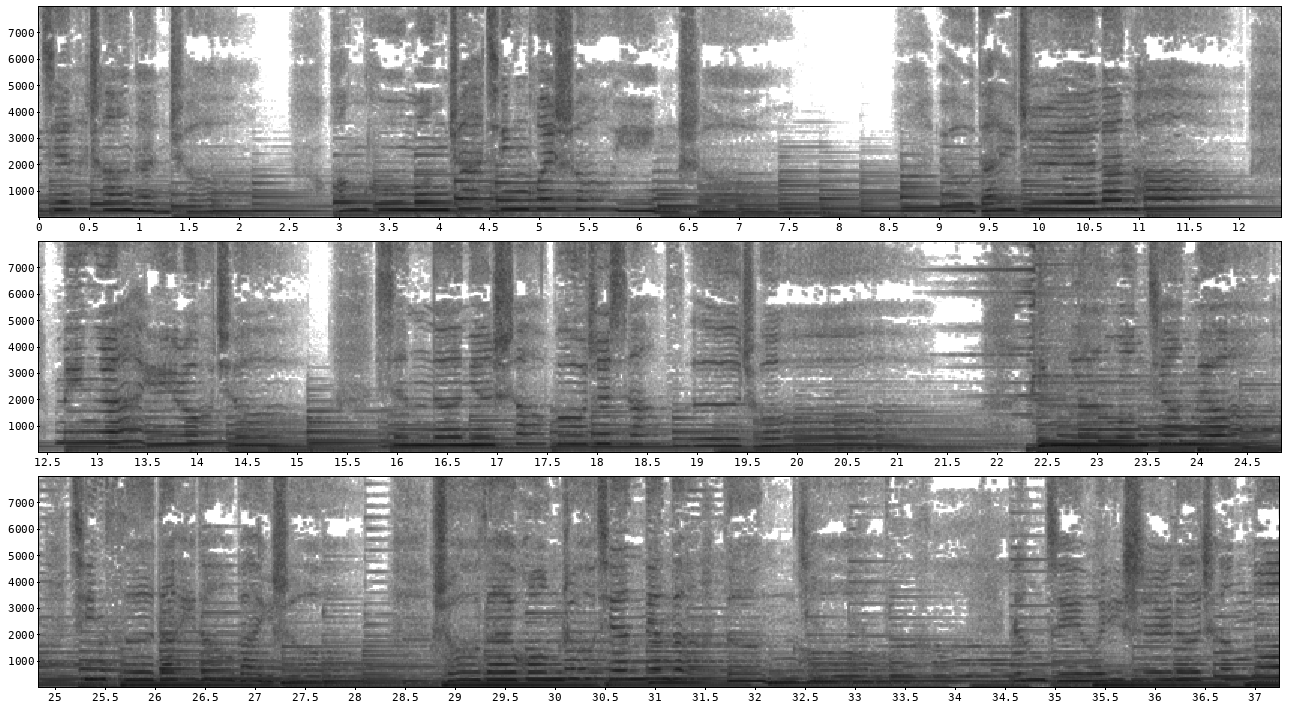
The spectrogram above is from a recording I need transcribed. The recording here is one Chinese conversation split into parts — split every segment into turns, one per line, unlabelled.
借长安愁，恍惚梦觉，秦淮手应手。犹待枝叶阑后，明月已如旧。显得年少，不知相思愁。凭栏望江流，青丝带。的等候仍记历史的承诺。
